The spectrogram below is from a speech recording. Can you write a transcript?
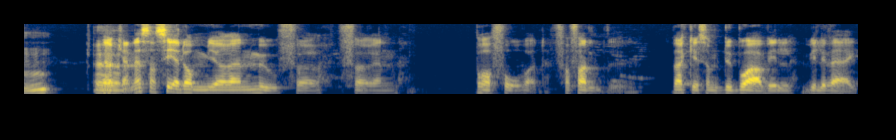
Mm. Men Eh, Jag kan nästan se dem göra en move för, för en bra forward. Framförallt eh, verkar det som Dubois vill, vill iväg.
